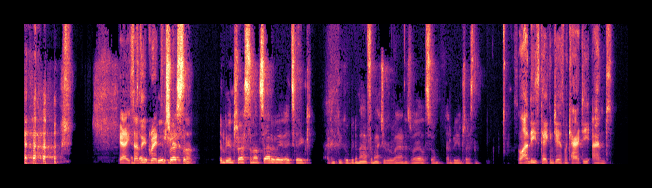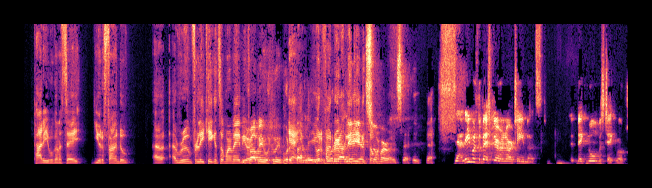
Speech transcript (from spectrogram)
Yeah, he sounds like a great be teammate as interesting. well. It'll be interesting on Saturday. I think. I think he could be the man for Matthew Ruane as well. So that'll be interesting. So Andy's taking James McCarthy and Paddy. We're going to say you'd have found a, a, a room for Lee Keegan somewhere, maybe. We or- probably would, we would have Yeah, had you- Lee, you would have found would have room for Lee Lee Keegan in somewhere. I'd say. Yeah. Yeah, Lee was the best player on our team. That's make no mistake about it.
